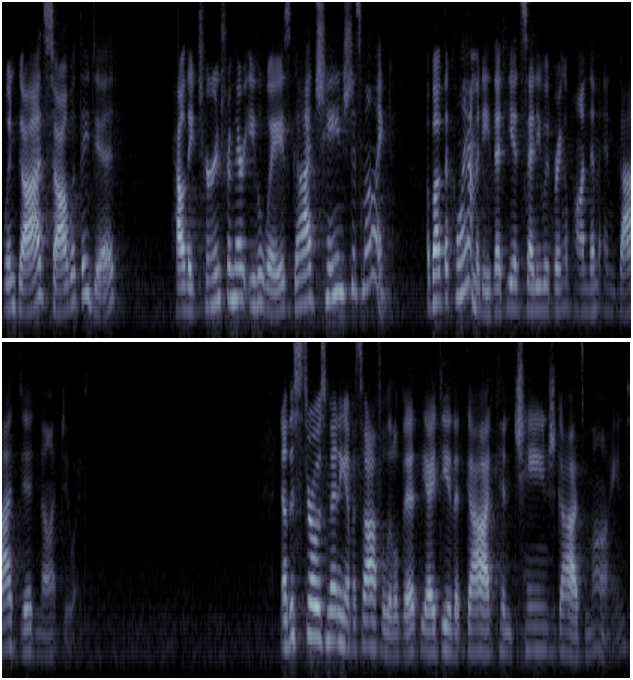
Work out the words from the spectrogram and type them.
When God saw what they did, how they turned from their evil ways, God changed his mind about the calamity that he had said he would bring upon them, and God did not do it. Now, this throws many of us off a little bit the idea that God can change God's mind.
